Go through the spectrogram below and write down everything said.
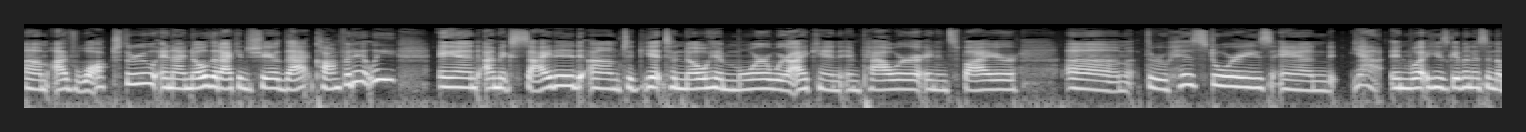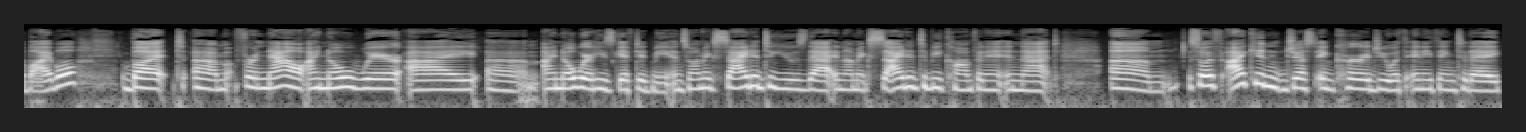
um, I've walked through. And I know that I can share that confidently. And I'm excited um, to get to know Him more, where I can empower and inspire um, through his stories and yeah, in what he's given us in the Bible. But um, for now, I know where I um, I know where he's gifted me, and so I'm excited to use that, and I'm excited to be confident in that. Um, so if I can just encourage you with anything today,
